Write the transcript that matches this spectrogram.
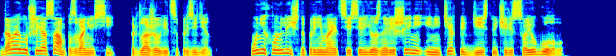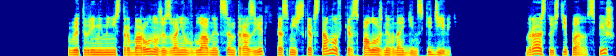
«Давай лучше я сам позвоню Си», — предложил вице-президент. «У них он лично принимает все серьезные решения и не терпит действий через свою голову». В это время министр обороны уже звонил в главный центр разведки космической обстановки, расположенный в Ногинске, 9. «Здравствуй, Степанов, спишь?»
